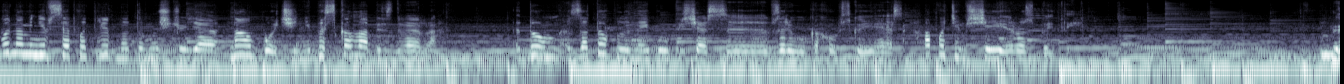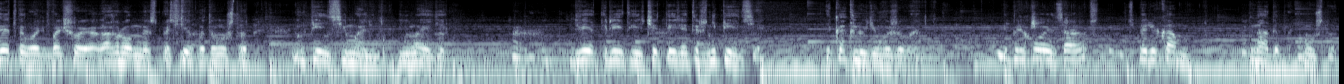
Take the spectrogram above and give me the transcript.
воно мені все потрібно, тому що я на обочині, без скала, без двера. Дом затоплений був під час е, взриву Каховської ГЕС, а потім ще й розбитий. Это вот большое, огромное спасибо, потому что ну, пенсии маленькие, понимаете? Две, три, три, четыре, это же не пенсия. И как людям выживать? И приходится старикам надо, потому что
